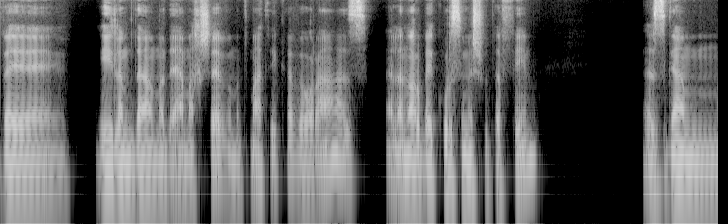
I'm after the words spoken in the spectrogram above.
והיא למדה מדעי המחשב ומתמטיקה והוראה, אז היה לנו הרבה קורסים משותפים. אז גם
